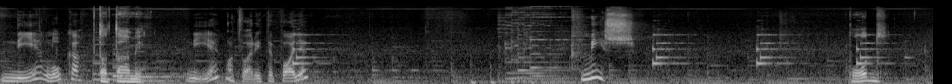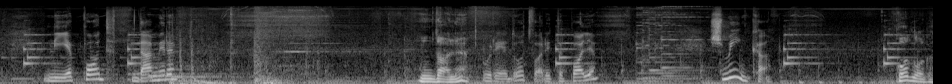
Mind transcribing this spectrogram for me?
nije. Luka, Tatami. nije. Otvorite polje. Miš. Pod. Nije pod. Damire, Dalje. u redu, otvorite polje. Šminka. Podloga.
